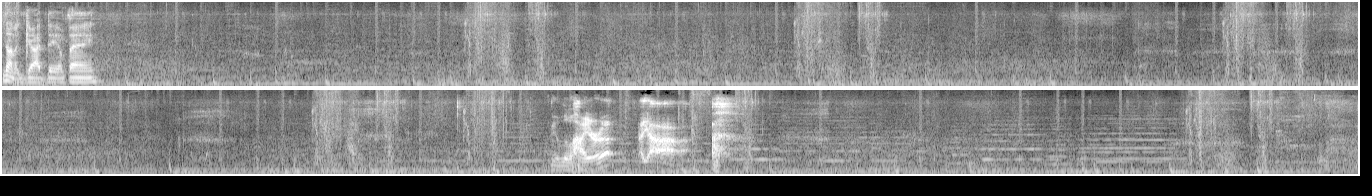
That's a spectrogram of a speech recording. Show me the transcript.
Not a goddamn thing. Little higher up. Yeah.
